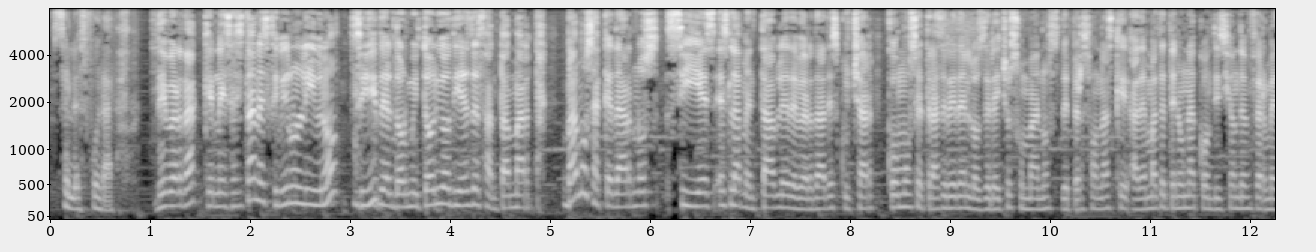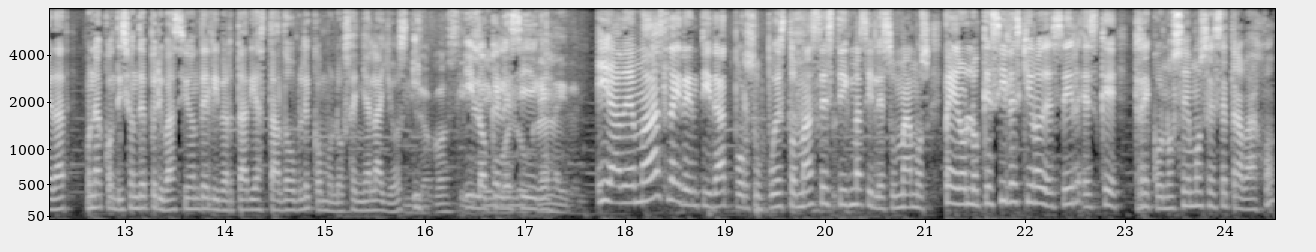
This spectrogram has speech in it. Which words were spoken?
se les fuera dada. De verdad que necesitan escribir un libro, sí, del dormitorio 10 de Santa Marta. Vamos a quedarnos, sí, es, es lamentable de verdad escuchar cómo se transgreden los derechos humanos de personas que, además de tener una condición de enfermedad, una condición de privación de libertad y hasta doble, como lo señala Jos, y, sí y lo que le sigue. Y además la identidad, por supuesto, más estigmas si le sumamos. Pero lo que sí les quiero decir es que reconocemos ese trabajo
